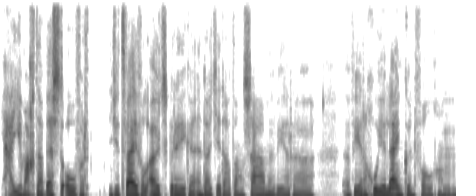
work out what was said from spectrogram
ja, je mag daar best over je twijfel uitspreken... en dat je dat dan samen weer, eh, weer een goede lijn kunt volgen. Mhm.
